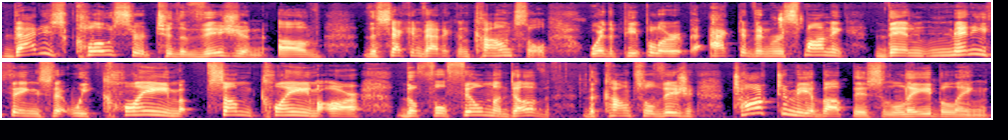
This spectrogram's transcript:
that is closer to the vision of the Second Vatican Council, where the people are active and responding, than many things that we claim, some claim, are the fulfillment of the council vision. Talk to me about this labeling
